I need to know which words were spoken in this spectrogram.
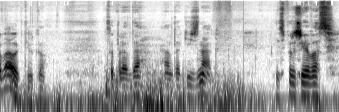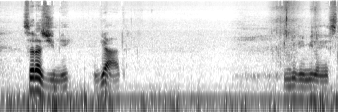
Kawałek tylko. Co prawda, ale taki znak. Więc proszę Was, coraz zimniej. Wiatr. Nie wiem ile jest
